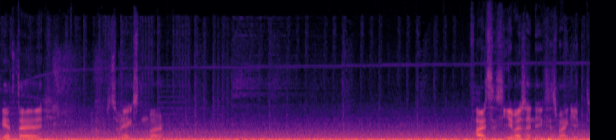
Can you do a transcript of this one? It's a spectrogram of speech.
Fertig. Bis zum nächsten Mal. falls es jemals ein nächstes Mal gibt.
